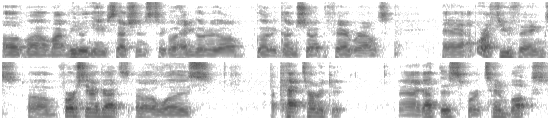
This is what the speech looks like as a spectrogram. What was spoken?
of uh, my video game sessions to go ahead and go to the, um, go to the gun show at the fairgrounds. And I bought a few things. Um, first thing I got uh, was a CAT tourniquet, and I got this for ten bucks.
